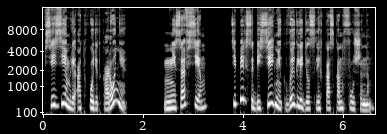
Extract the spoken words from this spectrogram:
все земли отходят короне? Не совсем. Теперь собеседник выглядел слегка сконфуженным.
